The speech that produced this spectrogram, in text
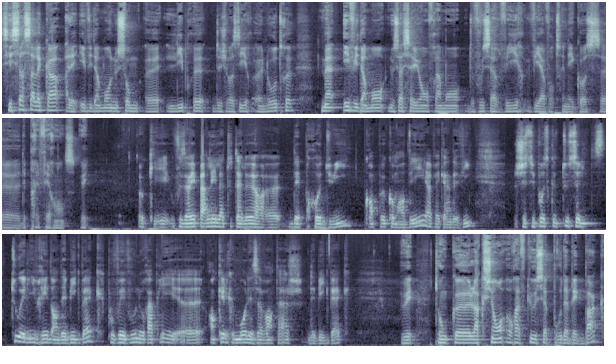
Si ça c'est le cas, allez, évidemment, nous sommes libres de choisir un autre mais évidemment, nous essayons vraiment de vous servir via votre négoce euh, de préférence. Oui. Ok, vous avez parlé là tout à l'heure euh, des produits qu'on peut commander avec un devis. Je suppose que tout, tout est livré dans des big bags. Pouvez-vous nous rappeler euh, en quelques mots les avantages des big bags Oui, donc l'action RFQ c'est pour des big bags,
